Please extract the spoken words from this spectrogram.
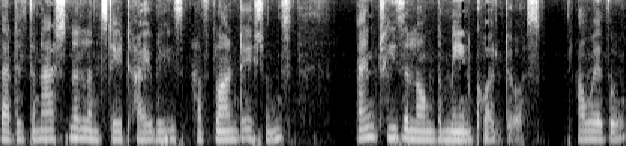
that is the national and state highways, have plantations and trees along the main corridors. However,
